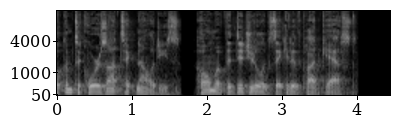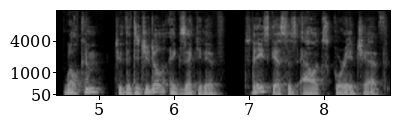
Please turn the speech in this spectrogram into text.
Welcome to Coruzant Technologies, home of the Digital Executive Podcast. Welcome to the Digital Executive. Today's guest is Alex Goryachev.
